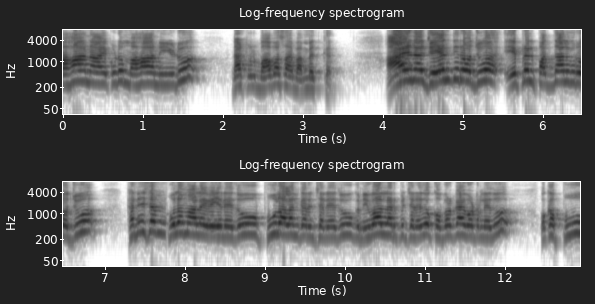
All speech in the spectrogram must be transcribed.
మహానాయకుడు మహానీయుడు డాక్టర్ బాబాసాహెబ్ అంబేద్కర్. ఆయన జయంతి రోజు ఏప్రిల్ పద్నాలుగు రోజు కనీసం పూలమాల వేయలేదు పూలు అలంకరించలేదు నివాళులు అర్పించలేదు కొబ్బరికాయ కొట్టలేదు ఒక పువ్వు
